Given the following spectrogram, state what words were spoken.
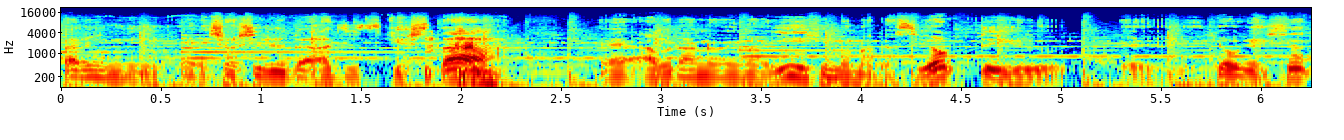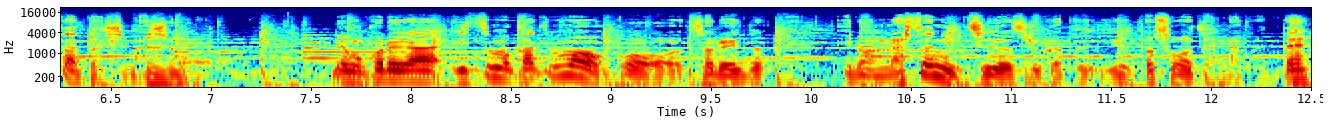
仮に、えー、初汁で味付けした、えー、油ののいい干物ですよっていう、えー、表現してたとしましょう、うん、でもこれがいつもかつもこうそれいろんな人に通用するかというとそうじゃなくて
